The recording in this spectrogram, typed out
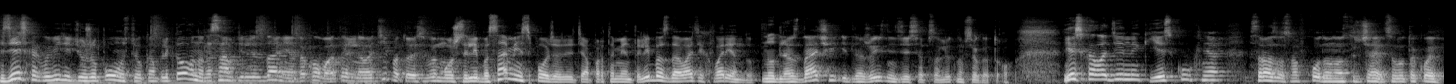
Здесь, как вы видите, уже полностью укомплектовано. На самом деле здание такого отельного типа, то есть вы можете либо сами использовать эти апартаменты, либо сдавать их в аренду. Но для сдачи и для жизни здесь абсолютно все готово. Есть холодильник, есть кухня. Сразу со входа у нас встречается вот такой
